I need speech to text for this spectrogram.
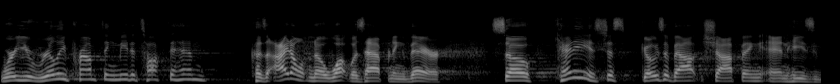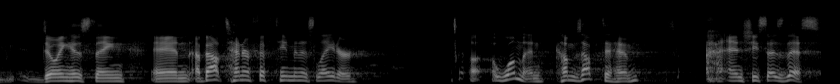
Were you really prompting me to talk to him? Because I don't know what was happening there. So Kenny is just goes about shopping and he's doing his thing. And about 10 or 15 minutes later, a, a woman comes up to him and she says this.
